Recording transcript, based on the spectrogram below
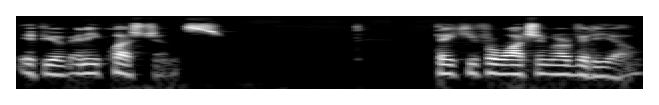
if you have any questions. Thank you for watching our video.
